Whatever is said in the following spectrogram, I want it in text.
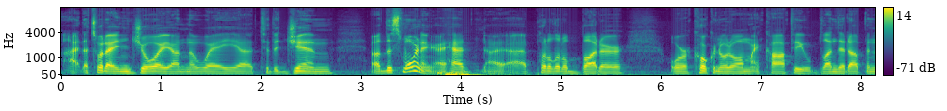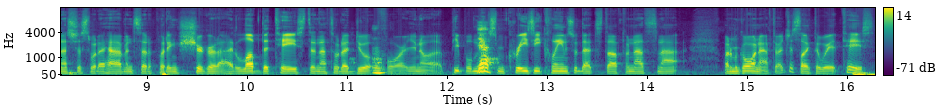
I, that's what I enjoy on the way uh, to the gym. Uh, this morning, I had I, I put a little butter or coconut oil in my coffee, blend it up, and that's just what I have instead of putting sugar. I love the taste, and that's what I do it mm. for. You know, uh, people make yeah. some crazy claims with that stuff, and that's not what I'm going after. I just like the way it tastes.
